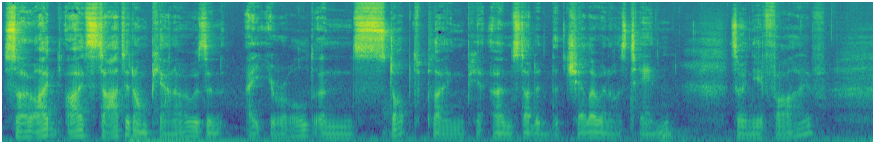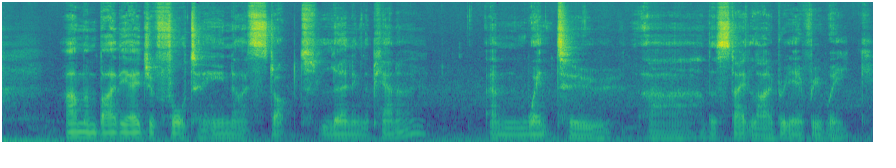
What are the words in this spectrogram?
So I, I started on piano as an eight-year-old and stopped playing piano and started the cello when I was ten, so in year five. Um, and by the age of fourteen, I stopped learning the piano and went to uh, the state library every week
